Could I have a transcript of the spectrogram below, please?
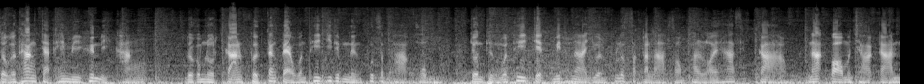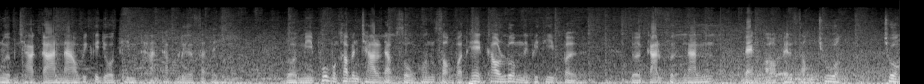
จนกระทั่งจัดให้มีขึ้นอีกครั้ง โดยกำหนดการฝึกตั้งแต่วันที่ 21 พฤษภาคม จนถึงวันที่ 7 มิถุนายน พุทธศักราช 2559 ณ กองบัญชาการหน่วยบัญชาการนาวิกโยธินฐานทัพเรือสัตหีบ โดยมีผู้บังคับบัญชาระดับสูงของทั้งสองประเทศเข้าร่วมในพิธีเปิด โดยการฝึกนั้นแบ่งออกเป็น 2 ช่วง ช่วง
